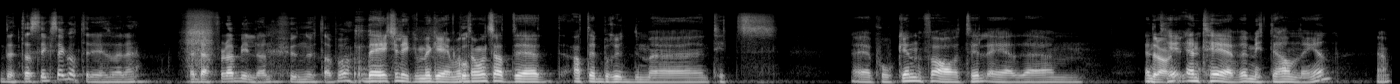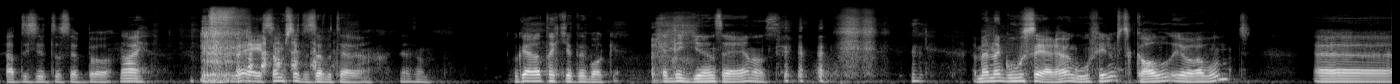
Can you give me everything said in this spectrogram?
Dentastix er godteri, Sverre. Det er derfor det er bilde av en hund utapå. Det er ikke like med Game of. Thrones at det, at det er brudd med tidsepoken, for av og til er det um, en, te, en TV midt i handlingen. Ja. At de sitter og ser på Nei, det er jeg som sitter og ser på TV. Det er sånn. Ok, da trekker jeg tilbake. Jeg digger den serien, altså. Men en god serie og en god film skal gjøre vondt. Eh,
